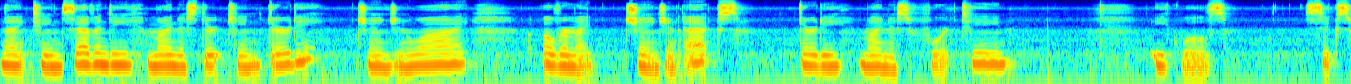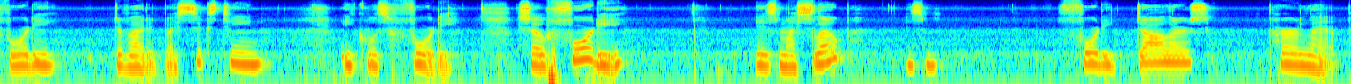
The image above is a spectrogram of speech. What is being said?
1970 minus 1330, change in y, over my change in x. 30 minus 14 equals 640 divided by 16 equals 40. So 40 is my slope, is $40 per lamp,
